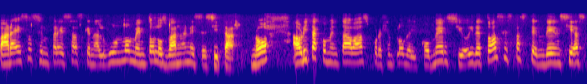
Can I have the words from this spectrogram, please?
para esas empresas que en algún momento los van a necesitar, ¿no? Ahorita comentabas, por ejemplo, del comercio y de todas estas tendencias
